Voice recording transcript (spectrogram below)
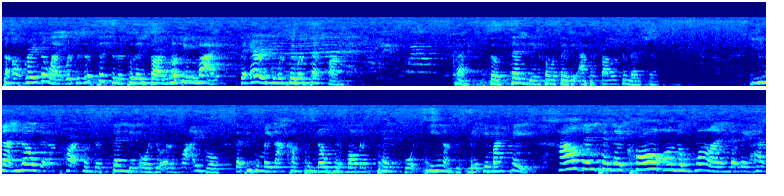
to upgrade the language in the system until they start looking like the areas in which they were sent from. Okay, so sending, someone say the apostolic dimension. Do you not know that apart from the sending or your arrival, that people may not come to know him? Romans 10 and 14, I'm just making my case. How then can they call on the one that they have not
